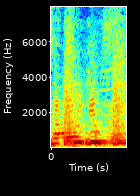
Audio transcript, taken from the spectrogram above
Pag-home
